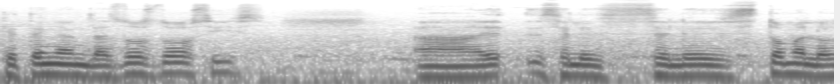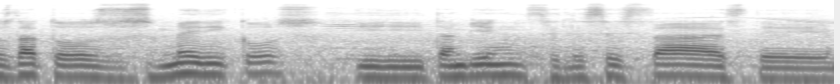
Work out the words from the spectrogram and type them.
que tengan las dos dosis, uh, se, les, se, toma los datos médicos y también se les está, este,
